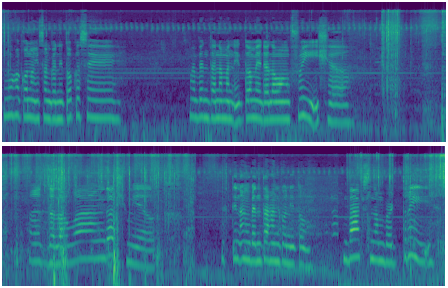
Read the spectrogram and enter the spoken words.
Kumuha ko ng isang ganito kasi mabenta naman ito. May dalawang free siya. At dalawang Dutch milk. 15 ang bentahan ko nito. Box number 3.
